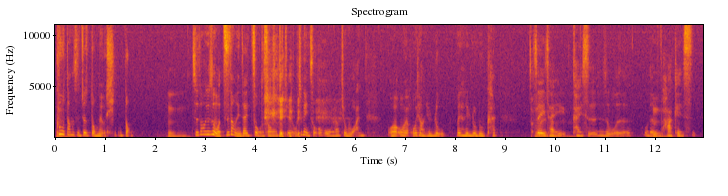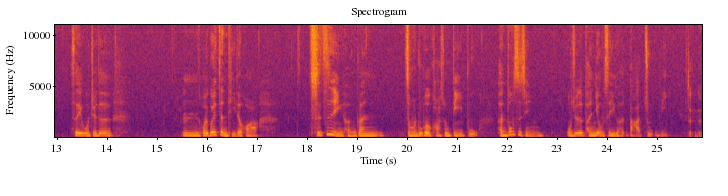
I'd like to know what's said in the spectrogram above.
可我当时就是都没有行动。嗯，直到就是我知道你在做的时候，我就觉得，我就跟你说，我要去玩，我我我想去录，我想去录录看，所以才开始就是我的我的 podcast。所以我觉得，嗯，回归正题的话，持之以恒跟怎么如何跨出第一步，很多事情，我觉得朋友是一个很大的助力。真的，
